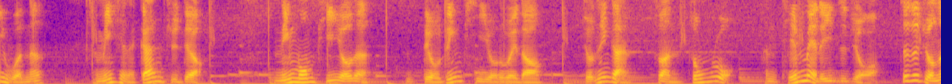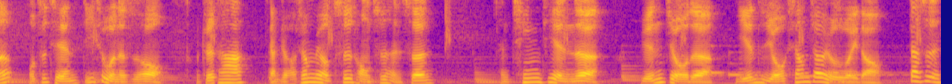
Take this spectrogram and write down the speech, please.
一闻呢，很明显的柑橘调，柠檬皮油的柳丁皮油的味道，酒精感算中弱，很甜美的一支酒哦。这支酒呢，我之前第一次闻的时候，我觉得它感觉好像没有吃桶吃很深，很清甜的原酒的椰子油、香蕉油的味道。但是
